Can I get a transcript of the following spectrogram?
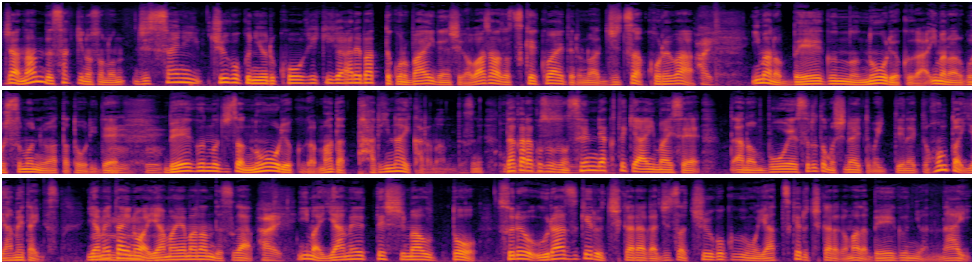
じゃあなんでさっきのその実際に中国による攻撃があればってこのバイデン氏がわざわざ付け加えてるのは実はこれは今の米軍の能力が今のご質問にもあった通りで米軍の実は能力がまだ足りないからなんですね。だからこそその戦略的曖昧性あの防衛するともしないとも言っていないって本当はやめたいんです。やめたいのは山々なんですが、はい、今やめてしまうとそれを裏付ける力が実は中国軍をやっつける力がまだ米軍にはない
